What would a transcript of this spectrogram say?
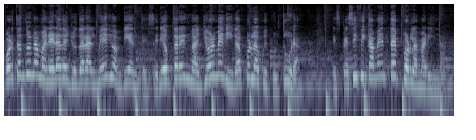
Por tanto, una manera de ayudar al medio ambiente sería optar en mayor medida por la acuicultura, específicamente por la marina.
